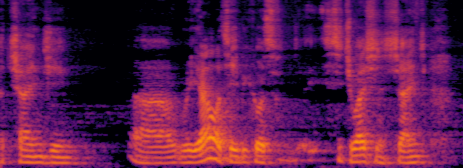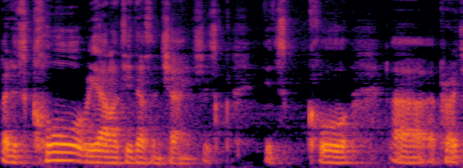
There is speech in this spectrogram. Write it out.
a changing uh, reality because situations change, but its core reality doesn't change. Its, its core uh, approach.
